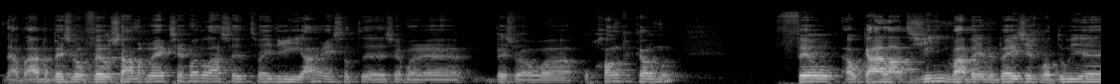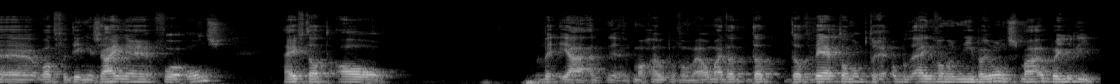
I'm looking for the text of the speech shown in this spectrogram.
Nou, we hebben best wel veel samengewerkt, zeg maar, de laatste twee, drie jaar is dat, eh, zeg maar, eh, best wel eh, op gang gekomen. Veel elkaar laten zien, waar ben je mee bezig, wat doe je, eh, wat voor dingen zijn er voor ons. Heeft dat al ja, ik mag hopen van wel, maar dat, dat, dat werkt dan op, de, op een, een of andere manier bij ons, maar ook bij jullie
